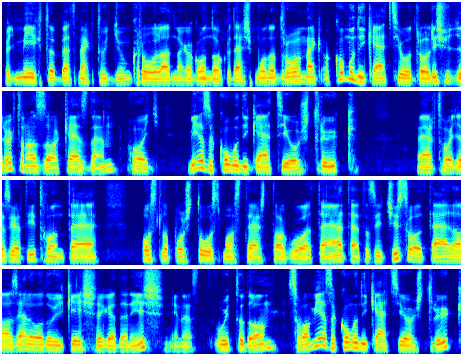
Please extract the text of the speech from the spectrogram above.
hogy még többet megtudjunk rólad, meg a gondolkodásmódodról, meg a kommunikációdról is, úgyhogy rögtön azzal kezdem, hogy mi az a kommunikációs trükk, mert hogy azért itthon te oszlopos Toastmasters tag voltál, tehát az így csiszoltál az előadói készségeden is, én ezt úgy tudom. Szóval mi az a kommunikációs trükk,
